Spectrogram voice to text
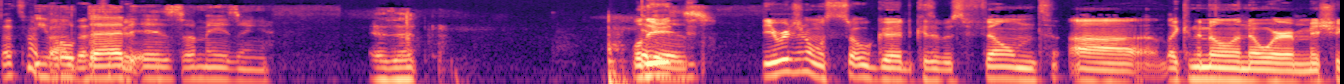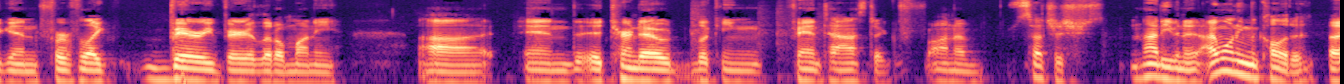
that's not Evil bad. That's Dead good- is amazing. Is it? well, it the, is. the original was so good because it was filmed uh, like in the middle of nowhere in Michigan for like very very little money, uh, and it turned out looking fantastic on a such a sh- not even a, I won't even call it a, a,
